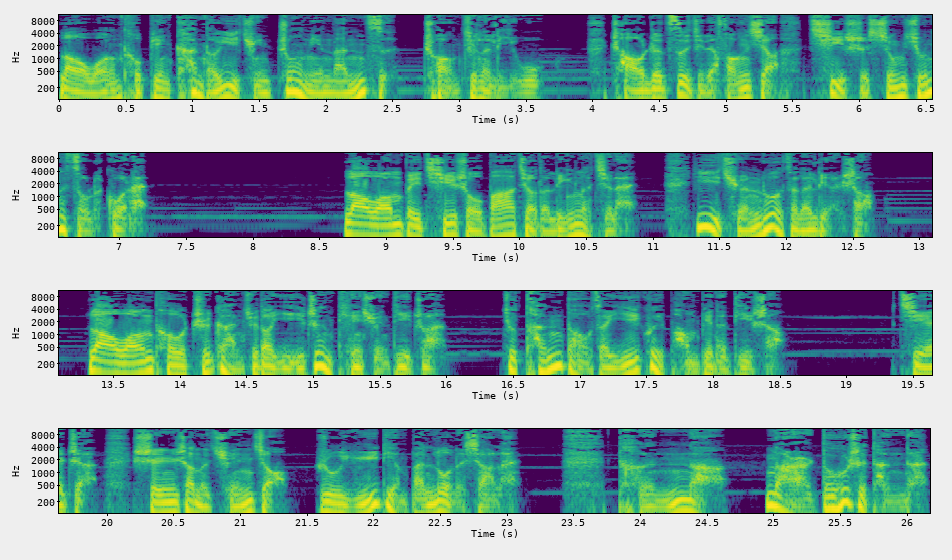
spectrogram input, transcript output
老王头便看到一群壮年男子闯进了里屋，朝着自己的方向气势汹汹的走了过来。老王被七手八脚的拎了起来，一拳落在了脸上。老王头只感觉到一阵天旋地转，就瘫倒在衣柜旁边的地上。接着，身上的拳脚如雨点般落了下来，疼呐，哪儿都是疼的。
